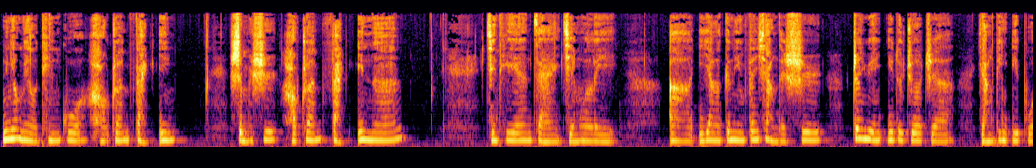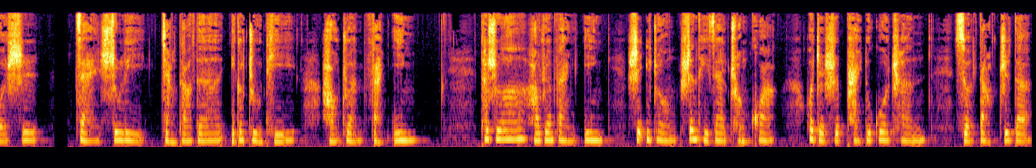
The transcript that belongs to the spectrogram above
你有没有听过好转反应？什么是好转反应呢？今天在节目里，呃，一样跟您分享的是《真元一》的作者杨定一博士在书里讲到的一个主题——好转反应。他说：“好转反应是一种身体在纯化或者是排毒过程所导致的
